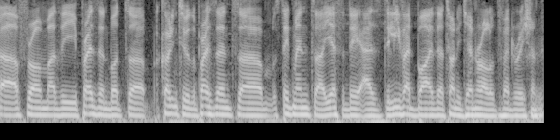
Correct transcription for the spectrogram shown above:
Uh, from uh, the president, but uh, according to the president's um, statement uh, yesterday, as delivered by the Attorney General of the Federation,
